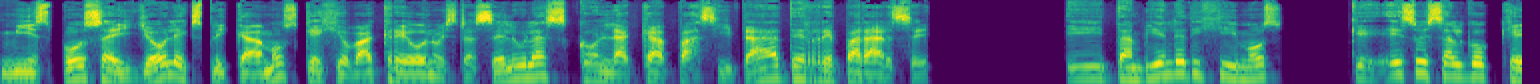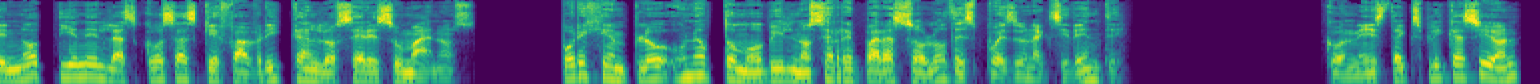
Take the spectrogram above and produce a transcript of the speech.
Mi esposa y yo le explicamos que Jehová creó nuestras células con la capacidad de repararse. Y también le dijimos que eso es algo que no tienen las cosas que fabrican los seres humanos. Por ejemplo, un automóvil no se repara solo después de un accidente. Con esta explicación,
